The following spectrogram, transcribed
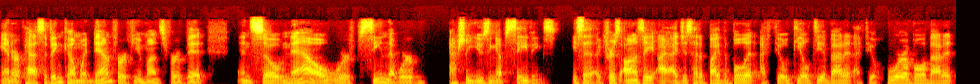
And our passive income went down for a few months for a bit. And so now we're seeing that we're actually using up savings. He said, Chris, honestly, I, I, just had to bite the bullet. I feel guilty about it. I feel horrible about it.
